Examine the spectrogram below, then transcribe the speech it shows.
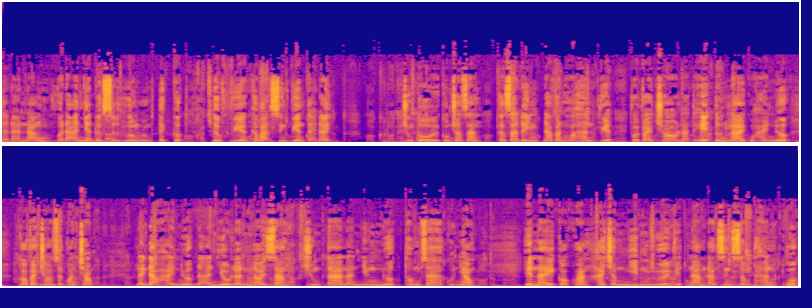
tại Đà Nẵng và đã nhận được sự hưởng ứng tích cực từ phía các bạn sinh viên tại đây. Chúng tôi cũng cho rằng các gia đình đa văn hóa Hàn Việt với vai trò là thế hệ tương lai của hai nước có vai trò rất quan trọng. Lãnh đạo hai nước đã nhiều lần nói rằng chúng ta là những nước thông gia của nhau. Hiện nay có khoảng 200.000 người Việt Nam đang sinh sống tại Hàn Quốc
